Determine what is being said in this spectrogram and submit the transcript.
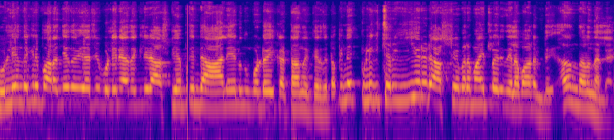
പുള്ളി എന്തെങ്കിലും പറഞ്ഞെന്ന് വിചാരിച്ച് പുള്ളിനെ ഏതെങ്കിലും രാഷ്ട്രീയത്തിന്റെ ആലയിലൊന്നും കൊണ്ടുപോയി കെട്ടാൻ നിൽക്കരുത് കേട്ടോ. പിന്നെ പുള്ളിക്ക് ചെറിയൊരു രാഷ്ട്രീയപരമായിട്ടുള്ള ഒരു നിലപാടുണ്ട്. അതെന്താണെന്നല്ലേ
